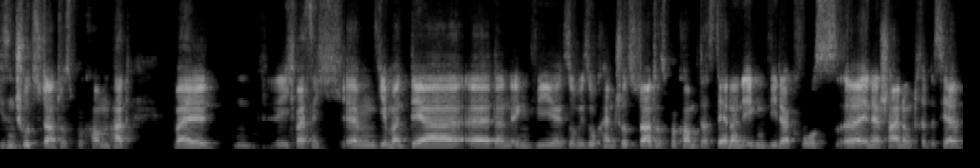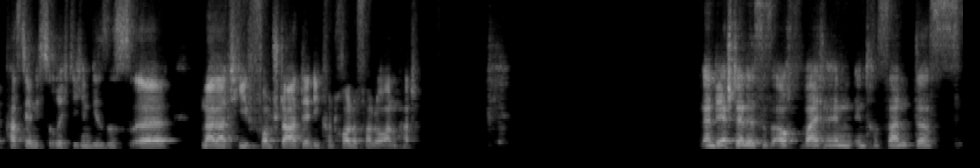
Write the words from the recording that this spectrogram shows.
diesen Schutzstatus bekommen hat, weil ich weiß nicht, ähm, jemand, der äh, dann irgendwie sowieso keinen Schutzstatus bekommt, dass der dann irgendwie da groß äh, in Erscheinung tritt, ist ja passt ja nicht so richtig in dieses äh, Narrativ vom Staat, der die Kontrolle verloren hat an der Stelle ist es auch weiterhin interessant, dass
